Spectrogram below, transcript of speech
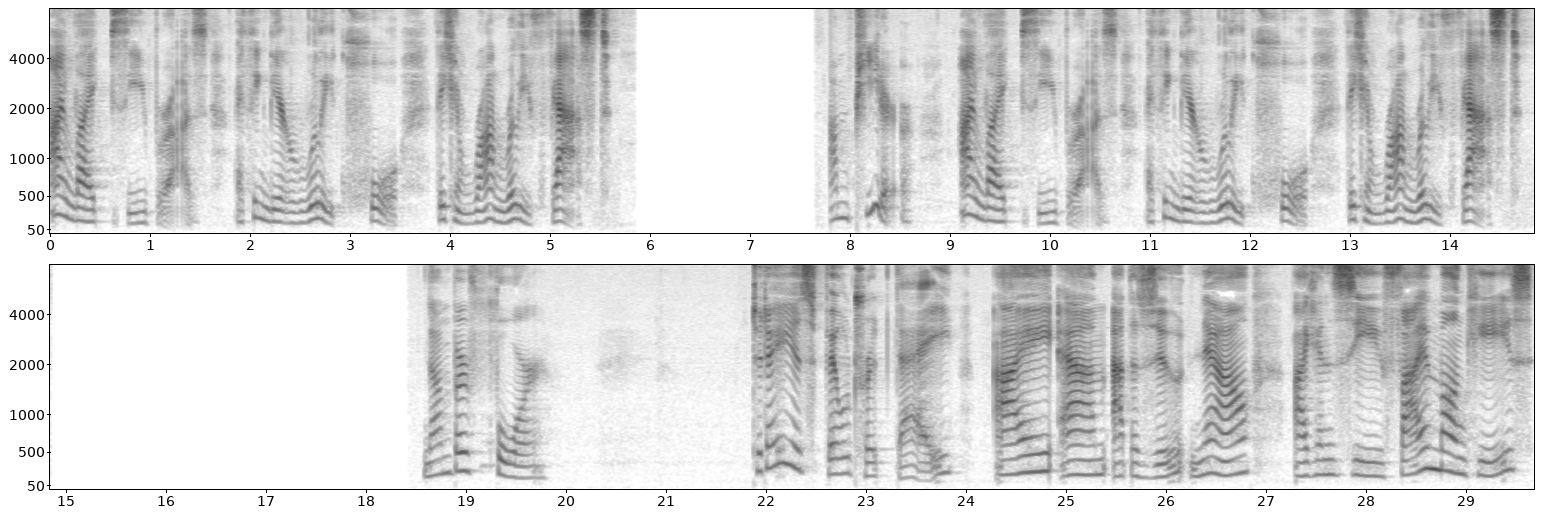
I like zebras. I think they're really cool. They can run really fast. I'm Peter. I like zebras. I think they're really cool. They can run really fast. Number four. Today is field trip day. I am at the zoo now. I can see five monkeys,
